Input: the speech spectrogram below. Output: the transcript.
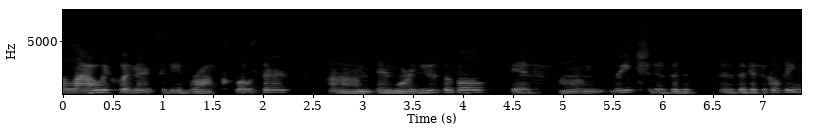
allow equipment to be brought closer um, and more usable if um, reach is a, is a difficulty.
